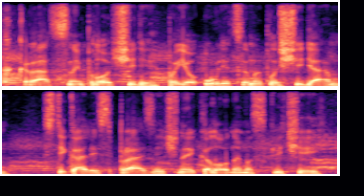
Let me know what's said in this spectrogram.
К Красной площади, по ее улицам и площадям стекались праздничные колонны москвичей –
